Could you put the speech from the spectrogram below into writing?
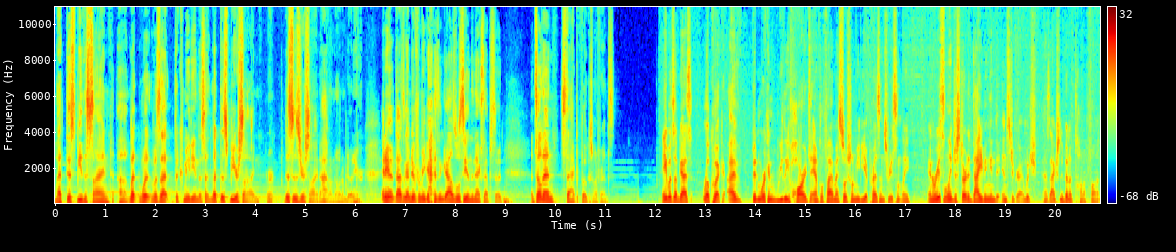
let this be the sign. Uh, let what was that the comedian that said, "Let this be your sign," or "This is your sign." I don't know what I'm doing here. Anyway, that's gonna do it for me, guys and gals. We'll see you in the next episode. Until then, stay hyper focused, my friends. Hey, what's up, guys? Real quick, I've been working really hard to amplify my social media presence recently, and recently just started diving into Instagram, which has actually been a ton of fun.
